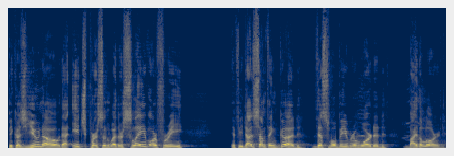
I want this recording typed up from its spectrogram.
because you know that each person, whether slave or free, if he does something good, this will be rewarded by the Lord.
